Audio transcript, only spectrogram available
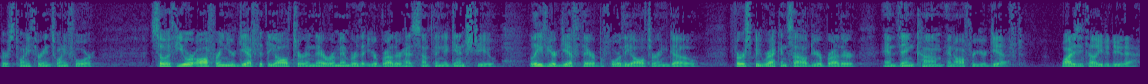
Verse 23 and 24. So if you are offering your gift at the altar and there remember that your brother has something against you, leave your gift there before the altar and go. First be reconciled to your brother and then come and offer your gift. Why does he tell you to do that?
